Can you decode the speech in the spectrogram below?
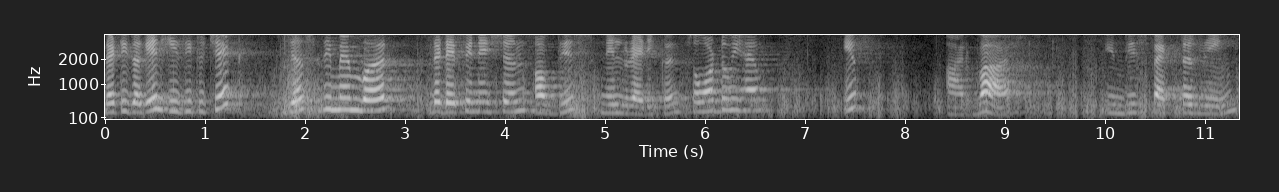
that is again easy to check. Just remember the definition of this nil radical. So what do we have? If R bar in this factor ring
